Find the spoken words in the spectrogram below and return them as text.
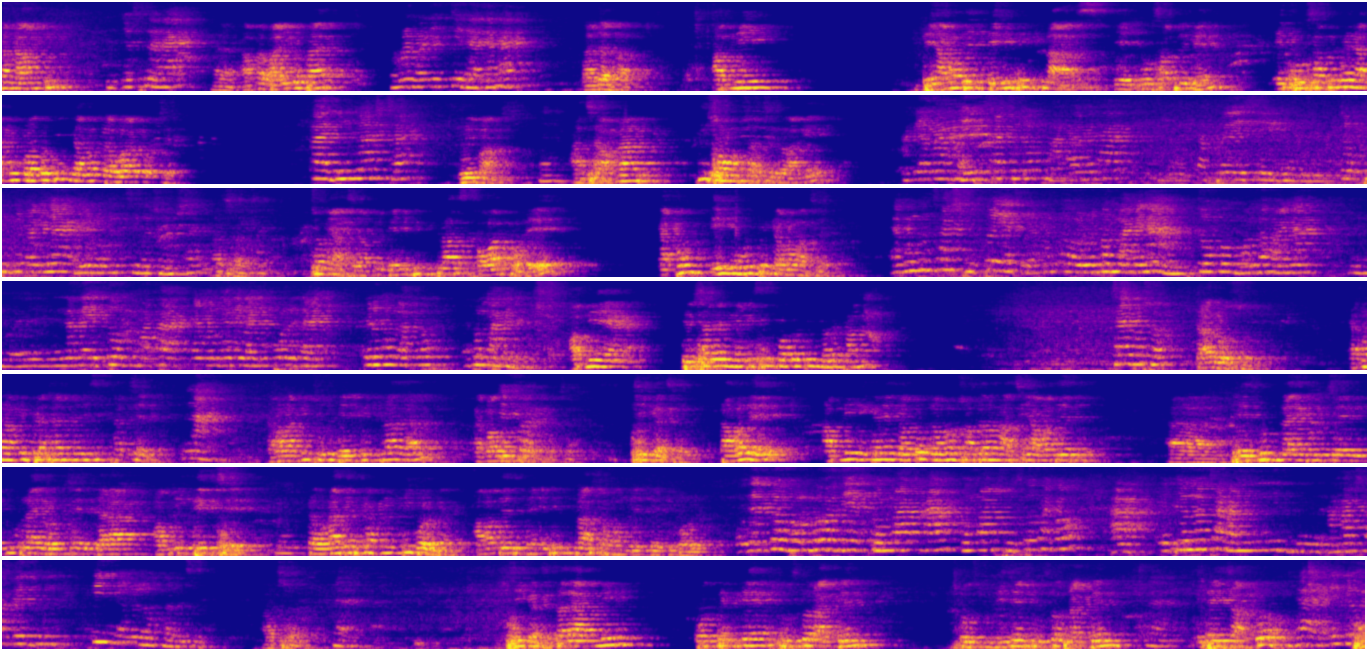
নাম কি? হ্যাঁ আপনার বাড়ি কোথায়? আমার বাড়ি হচ্ছে রাজাঘাট রাজারহাট। আপনি যে আমাদের বেনিফিট প্লাস যে ফুড সাপ্লিমেন্ট এই ফুড সাপ্লিমেন্ট আপনি কতদিন যাবত ব্যবহার করছেন? প্রায় দুই মাস দুই মাস। আচ্ছা আপনার কি সমস্যা ছিল আগে? তারপরে চোখ না এরকম ছিল সমস্যা আচ্ছা আচ্ছা। চলে আছে আপনি বেনিফিট প্লাস খাওয়ার পরে এখন এই মুহূর্তে কেমন আছেন এখন তো স্যার সুস্থই আছে এখন তো ওরকম লাগে না চোখও বন্ধ হয় না উম, তো মাথা কেমন জানি লাগে পড়ে যায় এরকম লাগতো এখন লাগে না। আপনি প্রেশারের মেডিসিন কতদিন ধরে খান? চার বছর চার বছর। এখন আপনি প্রেশার মেডিসিন খাচ্ছেন? না। এখন আপনি শুধু বেনিফিট প্লাস আর অ্যাকাউন্ট করছেন। ঠিক আছে। তাহলে আপনি এখানে যত জনসাধারণ আছে আমাদের ফেসবুক লাইভ হচ্ছে ইউটিউব লাইভ হচ্ছে যারা আপনি দেখছে তা ওনাদেরকে আপনি কি বলবেন? আমাদের বেনিফিট প্লাস সম্বন্ধে একটু বলবেন। ওদেরকে বলব যে তোমরা খাও তোমরা সুস্থ থাকো আর এর জন্য আমার সাথে দুই তিনজন লোক আছে আচ্ছা। হ্যাঁ। ঠিক আছে তাহলে আপনি প্রত্যেককে সুস্থ রাখবেন সুস্থ- নিজে সুস্থ থাকবেন। হ্যাঁ। এটাই চাপ তো? হ্যাঁ এই জন্য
